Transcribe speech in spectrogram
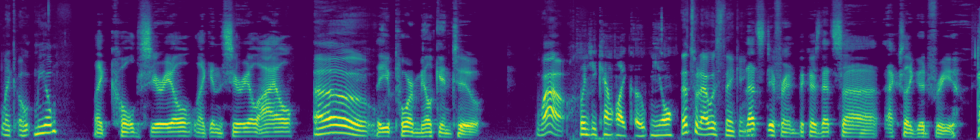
like oatmeal. like cold cereal, like in the cereal aisle Oh, that you pour milk into. Wow. Would you count like oatmeal? That's what I was thinking. That's different because that's uh, actually good for you.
